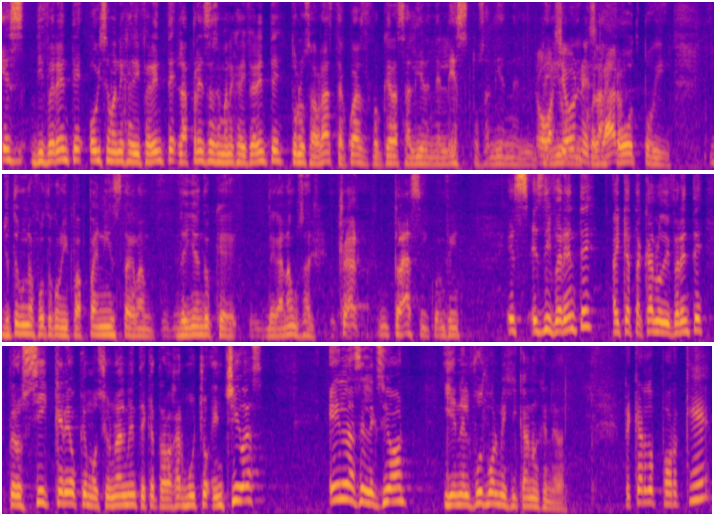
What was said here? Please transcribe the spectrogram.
es diferente, hoy se maneja diferente, la prensa se maneja diferente, tú lo sabrás, te acuerdas lo que era salir en el esto, salir en el Ovaciones, periódico, la claro. foto y yo tengo una foto con mi papá en Instagram leyendo que le ganamos al Claro. un clásico, en fin. Es, es diferente, hay que atacarlo diferente, pero sí creo que emocionalmente hay que trabajar mucho en Chivas, en la selección y en el fútbol mexicano en general. Ricardo, ¿por qué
